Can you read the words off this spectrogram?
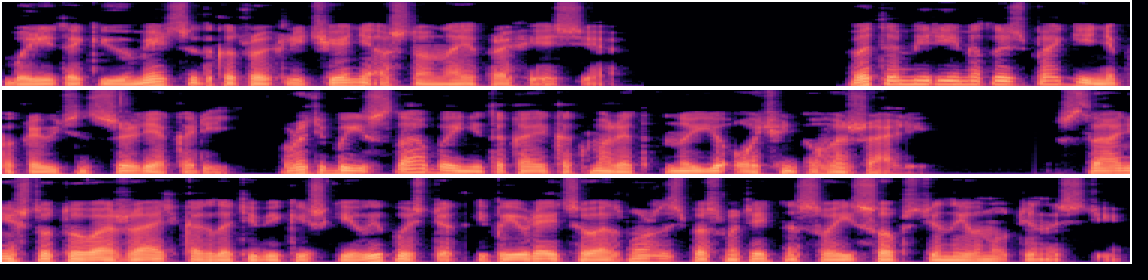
Были такие умельцы, до которых лечение – основная профессия. В этом мире имелась богиня, покровительница лекарей. Вроде бы и слабая, и не такая, как Марет, но ее очень уважали. Станешь что-то уважать, когда тебе кишки выпустят, и появляется возможность посмотреть на свои собственные внутренности.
